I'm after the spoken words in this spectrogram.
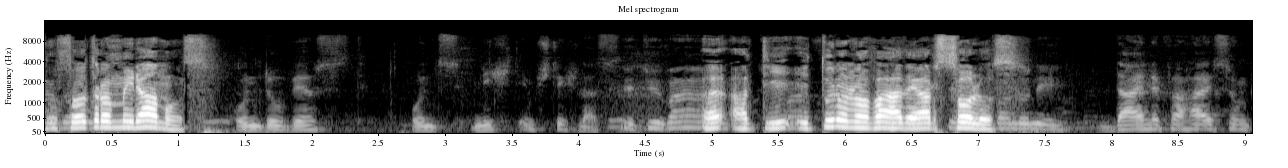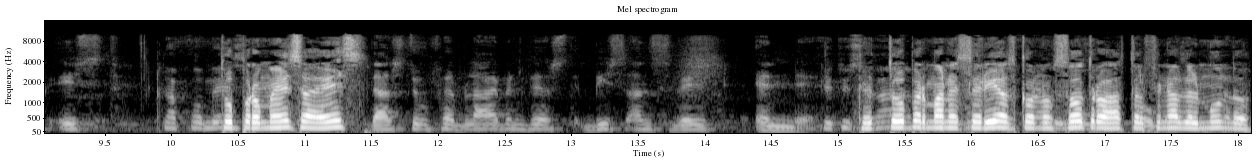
Nosotros miramos eh, a ti y tú no nos vas a dejar solos. Tu promesa es que tú permanecerías con nosotros hasta el final del mundo.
